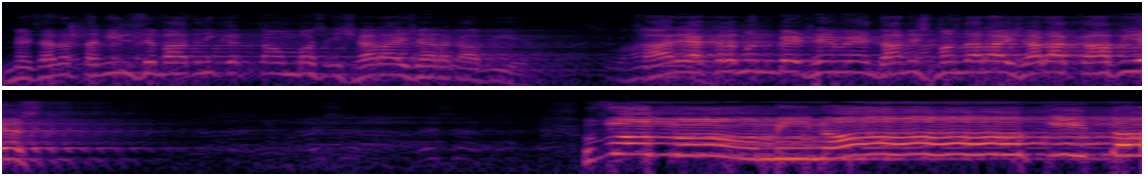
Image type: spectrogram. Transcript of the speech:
मैं ज़्यादा तवील से बात नहीं करता हूँ, बस इशारा इशारा काफ़ी है। सारे अक्लमंद बैठे हुए हैं दानिशमंदारा इशारा काफ़ी है। वो मोमिनों की तो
